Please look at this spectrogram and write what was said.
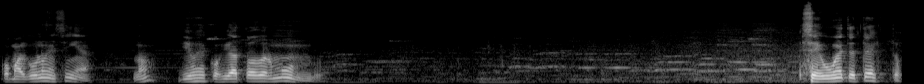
como algunos enseñan, ¿no? Dios escogió a todo el mundo. según este texto.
